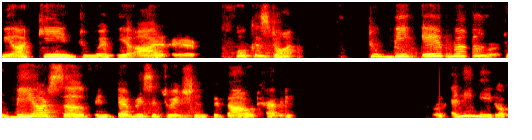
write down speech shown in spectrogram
we are keen to, and we are uh, focused on to be able to be ourselves in every situation without having any need of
